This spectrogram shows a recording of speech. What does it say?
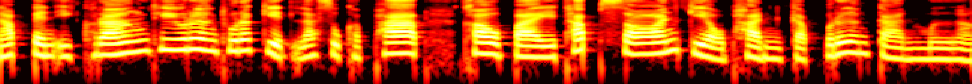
นับเป็นอีกครั้งที่เรื่องธุรกิจและสุขภาพ เข้าไปทับซ้อนเกี่ยวพันกับเรื่องการเมือง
